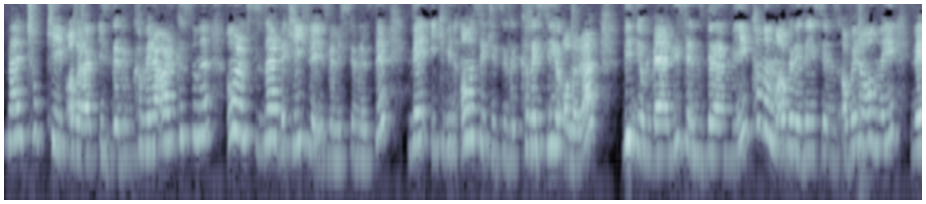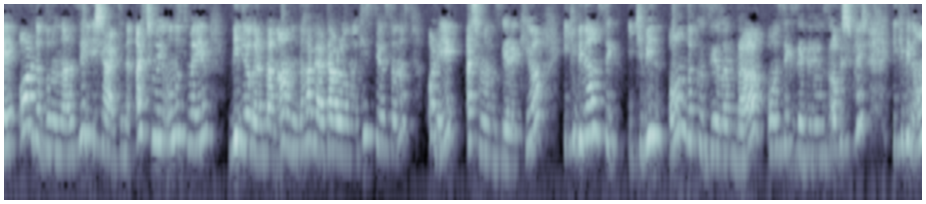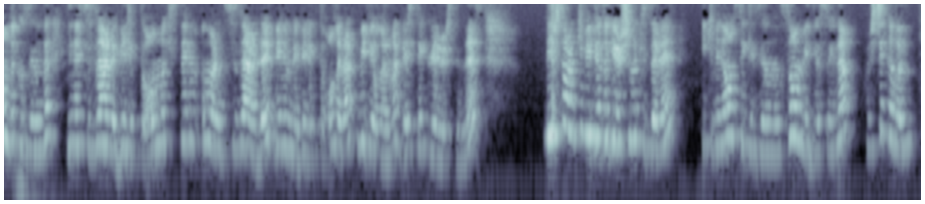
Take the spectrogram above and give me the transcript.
Ben çok keyif alarak izledim kamera arkasını. Umarım sizler de keyifle izlemişsinizdir. Ve 2018 yılı klasiği olarak videomu beğendiyseniz beğenmeyi, kanalıma abone değilseniz abone olmayı ve orada bulunan zil işaretini açmayı unutmayın. Videolarımdan anında haberdar olmak istiyorsanız orayı açmanız gerekiyor. 2018, 2019 yılında 18 dediğiniz alışmış. 2019 yılında yine sizlerle birlikte olmak isterim. Umarım sizler de benimle birlikte olarak videolarıma destek verirsiniz. Bir sonraki videoda görüşmek üzere. 2018 yılının son videosuyla hoşçakalın.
